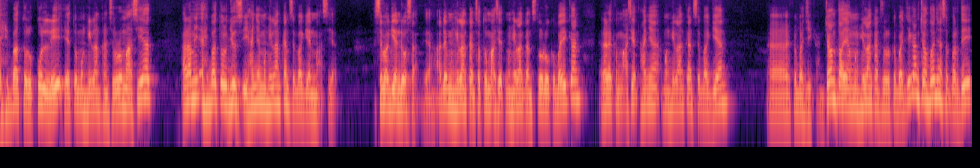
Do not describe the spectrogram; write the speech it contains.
ihbatul kulli yaitu menghilangkan seluruh maksiat, ada namanya ihbatul juz'i hanya menghilangkan sebagian maksiat. Sebagian dosa, ya. Ada yang menghilangkan satu maksiat menghilangkan seluruh kebaikan dan ada kemaksiat hanya menghilangkan sebagian Eh, kebajikan. Contoh yang menghilangkan seluruh kebajikan contohnya seperti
